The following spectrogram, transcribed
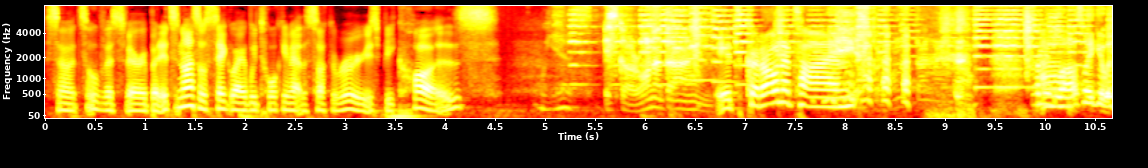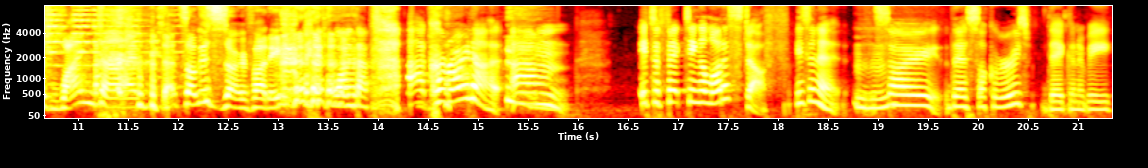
so it's all this very, but it's a nice little segue. We're talking about the Socceroos because Oh, Yes, it's Corona time. it's Corona time. It's Corona time right. I mean, last week it was wine time. that song is so funny. One time. Uh, corona. Um, it's affecting a lot of stuff, isn't it? So the Socceroos, they're going to be.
